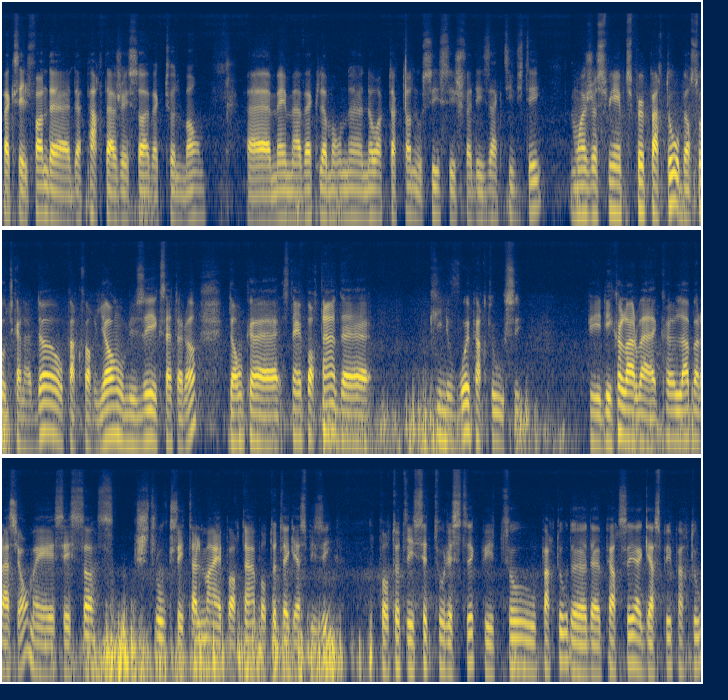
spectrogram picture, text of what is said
Fait que c'est le fun de, partager ça avec tout le monde. Euh, même avec le monde non autochtone aussi, si je fais des activités. Moi, je suis un petit peu partout, au Berceau du Canada, au Parc Forion, au musée, etc. Donc, euh, c'est important qu'ils nous voient partout aussi. Puis des collaborations, mais c'est ça, je trouve que c'est tellement important pour toute la Gaspésie pour tous les sites touristiques, puis tout, partout, de, percer à Gaspé, partout.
